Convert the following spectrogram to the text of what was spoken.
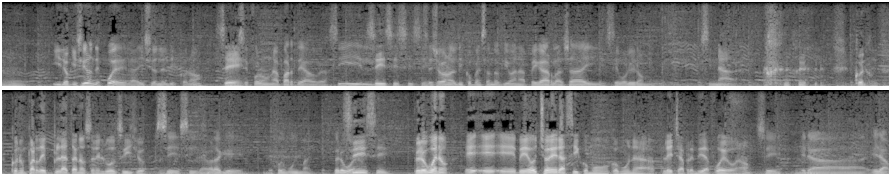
Mm. Y lo que hicieron después de la edición del disco, ¿no? Sí. Se fueron una parte a Brasil. Sí, sí, sí, sí. Se llevaron el disco pensando que iban a pegarla allá y se volvieron sin nada. con, con un par de plátanos en el bolsillo. Sí, sí, la verdad que le fue muy mal. Pero bueno. Sí, sí. Pero bueno, eh, eh, eh, B8 era así como, como una flecha prendida a fuego, ¿no? Sí, era, era,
